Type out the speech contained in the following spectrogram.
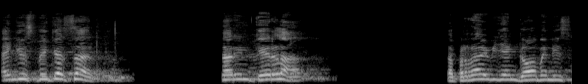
Thank you, Speaker, sir. Sir, in Kerala, the Pinarayi Vijayan government is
